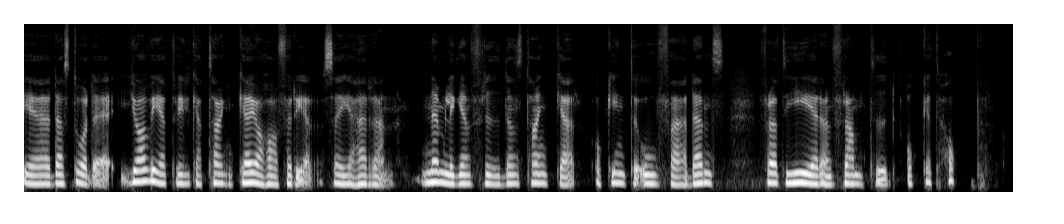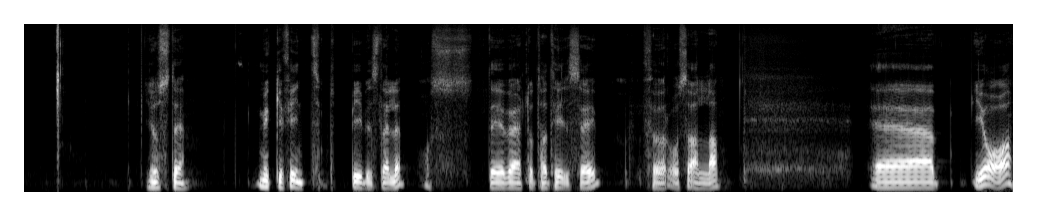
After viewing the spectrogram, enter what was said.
Eh, där står det, jag vet vilka tankar jag har för er, säger Herren, nämligen fridens tankar och inte ofärdens, för att ge er en framtid och ett hopp. Just det. Mycket fint bibelställe. Det är värt att ta till sig för oss alla. Eh, ja,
